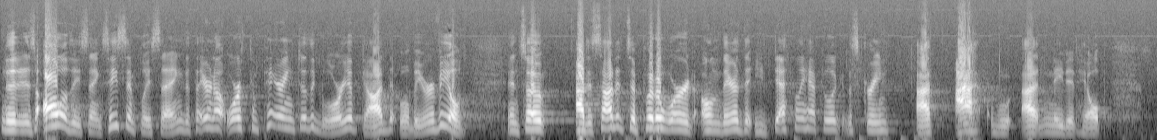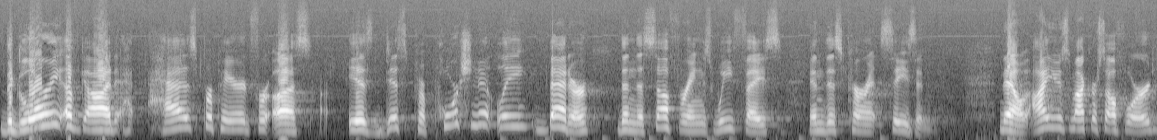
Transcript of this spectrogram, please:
that it is all of these things. He's simply saying that they are not worth comparing to the glory of God that will be revealed. And so I decided to put a word on there that you definitely have to look at the screen I, I, I needed help. The glory of God has prepared for us is disproportionately better than the sufferings we face in this current season. Now, I use Microsoft Word,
